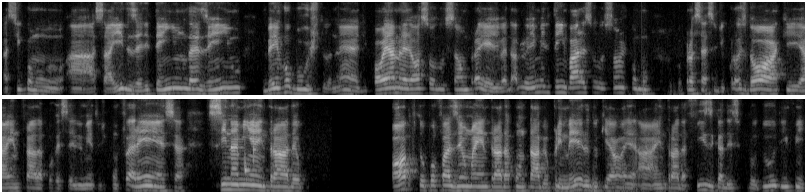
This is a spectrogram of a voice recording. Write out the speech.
assim como as saídas, ele tem um desenho bem robusto, né? De qual é a melhor solução para ele. O EWM ele tem várias soluções, como o processo de cross-dock, a entrada por recebimento de conferência. Se na minha entrada eu opto por fazer uma entrada contábil primeiro do que a, a entrada física desse produto, enfim,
